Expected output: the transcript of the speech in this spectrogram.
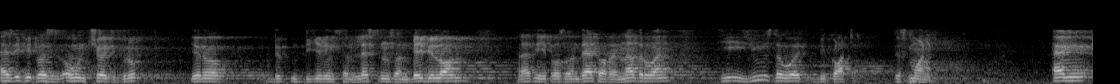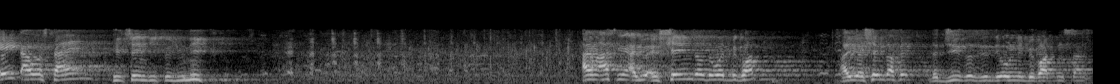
as if it was his own church group, you know, giving some lessons on Babylon. And I think it was on that or another one. He used the word begotten this morning. And in eight hours' time, he changed it to unique. I'm asking, are you ashamed of the word begotten? Are you ashamed of it? That Jesus is the only begotten Son?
